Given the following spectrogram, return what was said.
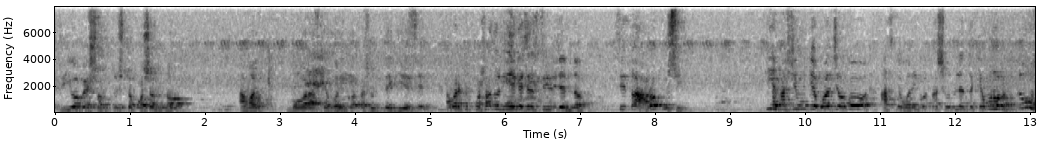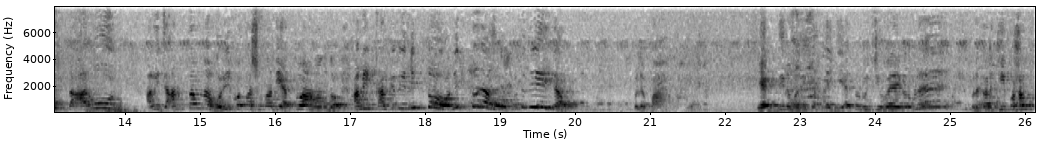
স্ত্রীও বেশ সন্তুষ্ট, প্রসন্ন। আমার বর আজকে হরিকথা শুনতে গিয়েছে। আবার একটু প্রসাদও নিয়ে গেছেন স্ত্রীর জন্য। স্ত্রী তো আরও খুশি। কি হাসি মুখে বলছে, ওগো, আজকে হরিকথা শুনলেন তো কেমন হলো? উফ, দারুণ! আমি জানতাম না হরিকথা শোনা দিয়ে এত আনন্দ। আমি কালকে থেকে নিত্য নিত্য যাব, প্রতিদিন যাব। বলে, বাহ একদিন হরিকথায় গিয়ে এত রুচি হয়ে গেল। বলে বলে, তাহলে কি প্রসঙ্গ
